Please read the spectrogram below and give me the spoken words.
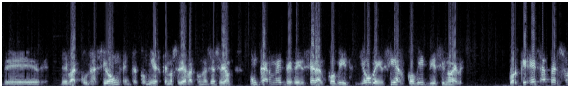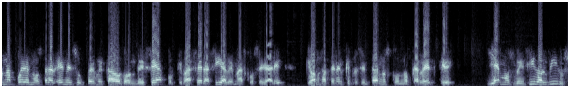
de, vacunación, entre comillas, que no sería vacunación, sería un carnet de vencer al COVID. Yo vencí al COVID-19. Porque esa persona puede mostrar en el supermercado donde sea, porque va a ser así además, José Gary, que vamos a tener que presentarnos con un carnet que ya hemos vencido al virus.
